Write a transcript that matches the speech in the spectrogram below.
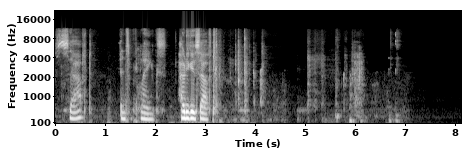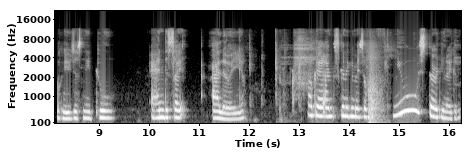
Shaft, and some planks. How do you get Shaft? Okay, you just need two andesite alloy. Okay, I'm just gonna give myself a few starting items.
